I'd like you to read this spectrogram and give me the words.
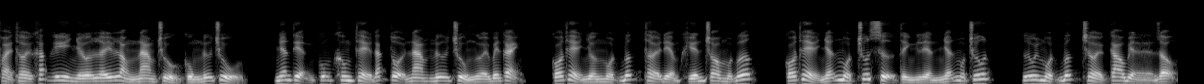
phải thời khắc ghi nhớ lấy lòng nam chủ cùng nữ chủ, nhân tiện cũng không thể đắc tội nam nữ chủ người bên cạnh, có thể nhường một bước thời điểm khiến cho một bước, có thể nhẫn một chút sự tình liền nhẫn một chút, lui một bước trời cao biển rộng,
